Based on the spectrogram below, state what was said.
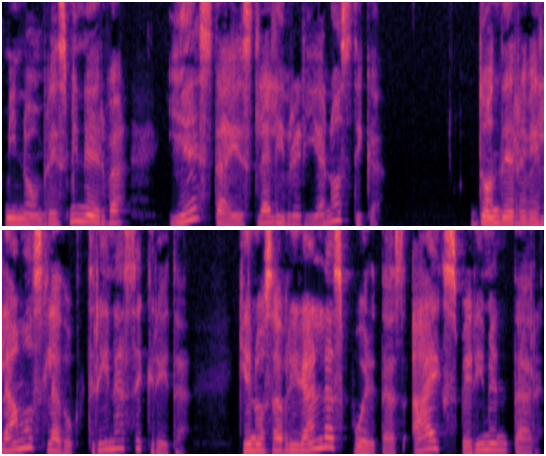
Mi nombre es Minerva y esta es la Librería Gnóstica, donde revelamos la doctrina secreta que nos abrirán las puertas a experimentar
